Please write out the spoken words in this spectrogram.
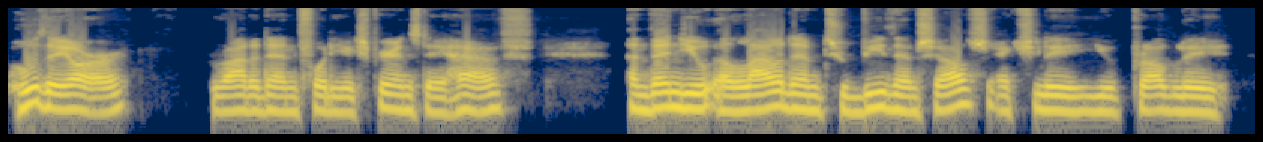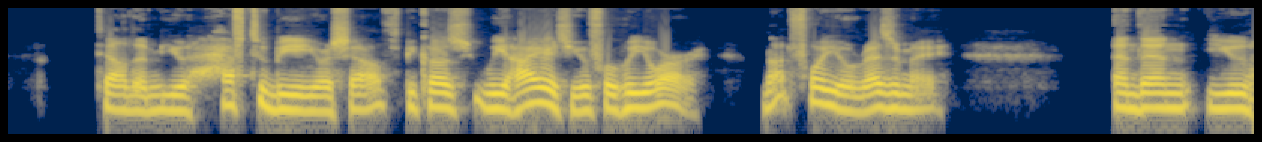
who they are rather than for the experience they have. And then you allow them to be themselves. Actually you probably tell them you have to be yourself because we hired you for who you are not for your resume. And then you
